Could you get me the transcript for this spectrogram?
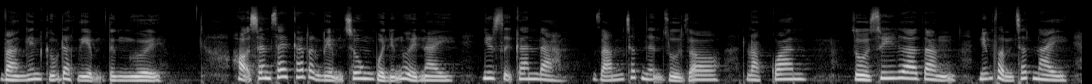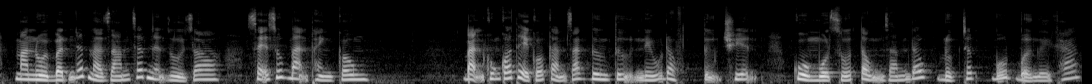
và nghiên cứu đặc điểm từng người. Họ xem xét các đặc điểm chung của những người này như sự can đảm, dám chấp nhận rủi ro, lạc quan, rồi suy ra rằng những phẩm chất này mà nổi bật nhất là dám chấp nhận rủi ro sẽ giúp bạn thành công. Bạn cũng có thể có cảm giác tương tự nếu đọc tự truyện của một số tổng giám đốc được chấp bút bởi người khác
